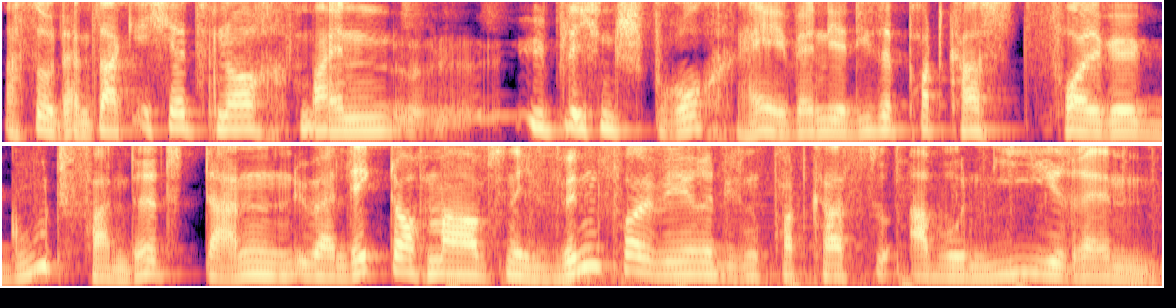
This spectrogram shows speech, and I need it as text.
Ach so, dann sag ich jetzt noch meinen äh, üblichen Spruch. Hey, wenn ihr diese Podcast-Folge gut fandet, dann überlegt doch mal, ob es nicht sinnvoll wäre, diesen Podcast zu abonnieren.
